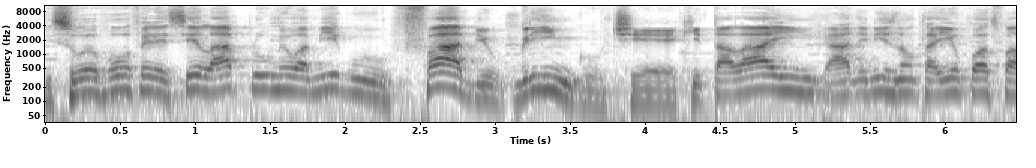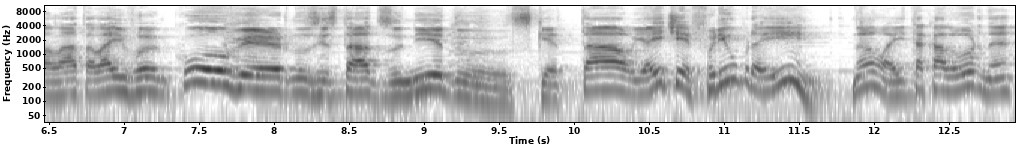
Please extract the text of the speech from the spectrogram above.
Isso eu vou oferecer lá pro meu amigo Fábio Gringo, tchê, que tá lá em. A Denise não tá aí, eu posso falar, tá lá em Vancouver, nos Estados Unidos. Que tal? E aí, tchê, frio pra ir? Não, aí tá calor, né?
